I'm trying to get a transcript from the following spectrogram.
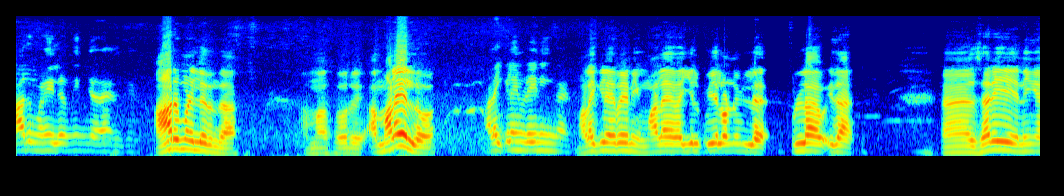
ஆறு மணில இருந்து இங்க ஆறு மணில இருந்தா? அம்மா சோறு மழை இல்லோ? மலைக்கிழமை ட்ரைனிங் தான். மழைக்குள்ள ரைனிங் மழை வெயில் புயல் ஒன்றும் இல்லை. ஃபுல்லா அஹ், சரி நீங்க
